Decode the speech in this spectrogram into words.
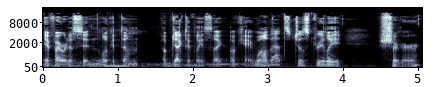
if I were to sit and look at them objectively, it's like, okay, well, that's just really sugar,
